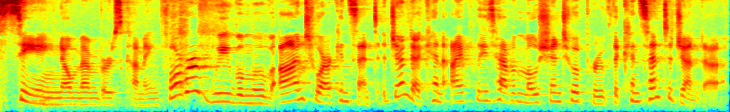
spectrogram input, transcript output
Seeing no members coming forward, we will move on to our consent agenda. Can I please have a motion to approve the consent agenda?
